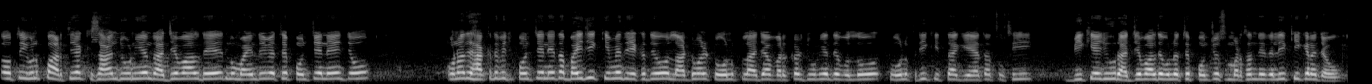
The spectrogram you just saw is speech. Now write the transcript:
ਤਾਂ ਹੁਣ ਭਾਰਤੀ ਕਿਸਾਨ ਯੂਨੀਅਨ ਰਾਜੇਵਾਲ ਦੇ ਨੁਮਾਇੰਦੇ ਵੀ ਇੱਥੇ ਪਹੁੰਚੇ ਨੇ, ਜੋ ਉਹਨਾਂ ਦੇ ਹੱਕ ਦੇ ਵਿੱਚ ਪਹੁੰਚੇ ਨੇ। ਤਾਂ ਬਾਈ ਜੀ, ਕਿਵੇਂ ਦੇਖਦੇ ਹੋ Ladowal toll plaza worker union ਦੇ ਵੱਲੋਂ ਟੋਲ ਫ੍ਰੀ ਕੀਤਾ ਗਿਆ ਤਾਂ ਤੁਸੀਂ ਬੀਕੇਯੂ ਰਾਜੇਵਾਲ ਦੇ ਵੱਲੋਂ ਇੱਥੇ ਪਹੁੰਚੋ ਸਮਰਥਨ ਦੇਣ ਦੇ ਲਈ ਕੀ ਕਹਿਣਾ ਚਾਹੋਗੇ?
